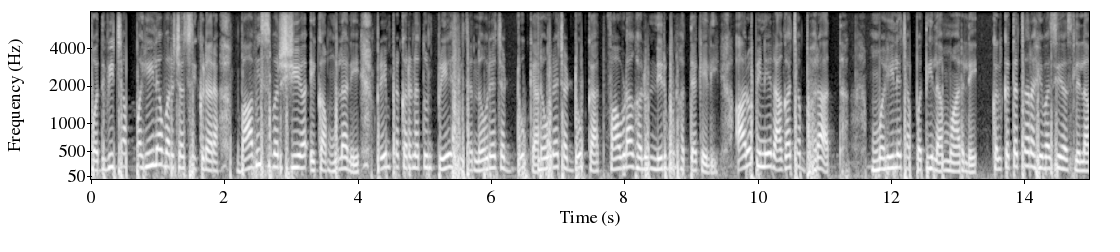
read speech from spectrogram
पदवीच्या पहिल्या वर्षात शिकणाऱ्या बावीस वर्षीय एका मुलाने प्रेम प्रकरणातून प्रियसीच्या नवऱ्याच्या डोक्यात नवऱ्याच्या डोक्यात फावडा घालून निर्गुण हत्या केली. आरोपीने रागाच्या भरात महिलेच्या पतीला मारले. कलकत्ताचा रहिवासी असलेला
